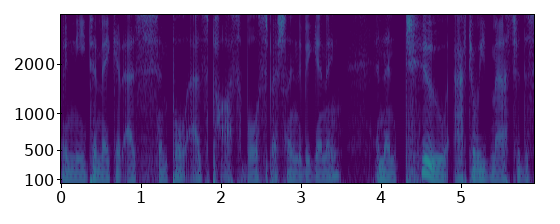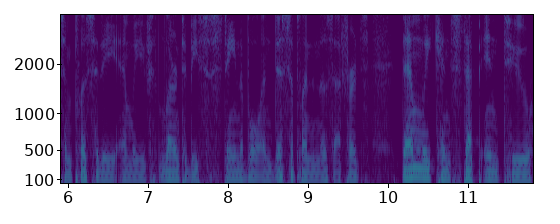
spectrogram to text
we need to make it as simple as possible, especially in the beginning. And then, two, after we've mastered the simplicity and we've learned to be sustainable and disciplined in those efforts, then we can step into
